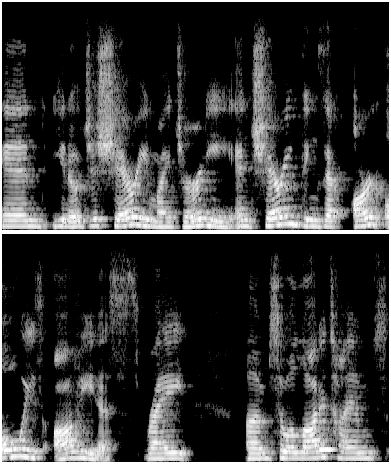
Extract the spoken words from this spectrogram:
and you know just sharing my journey and sharing things that aren't always obvious right? Um, so a lot of times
